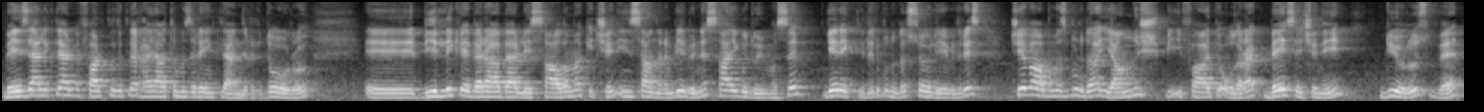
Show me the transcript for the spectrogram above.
Benzerlikler ve farklılıklar hayatımızı renklendirir. Doğru. E, birlik ve beraberliği sağlamak için insanların birbirine saygı duyması gereklidir. Bunu da söyleyebiliriz. Cevabımız burada yanlış bir ifade olarak B seçeneği diyoruz ve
